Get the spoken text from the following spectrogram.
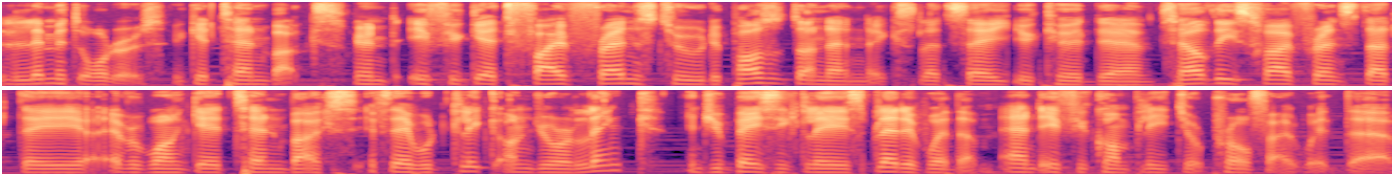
limit orders, you get 10 bucks. And if you get 5 friends to deposit on enDX, let's say you could uh, tell these 5 friends that they everyone get 10 bucks if they would click on your link and you basically split it with them. And if you complete your profile with uh,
